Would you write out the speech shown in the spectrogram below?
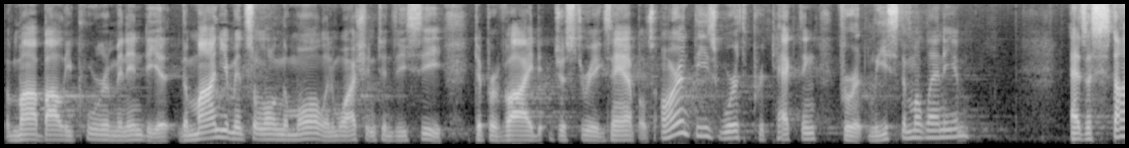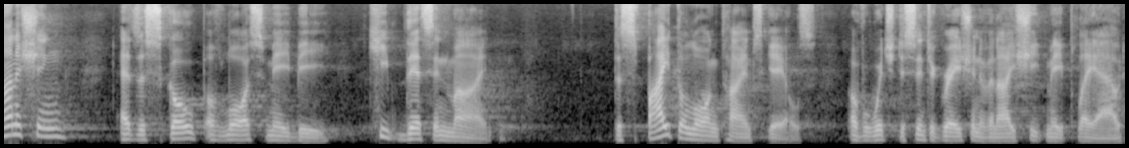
of Mahabalipuram in India, the monuments along the mall in Washington, D.C., to provide just three examples. Aren't these worth protecting for at least a millennium? As astonishing as the scope of loss may be, keep this in mind. Despite the long time scales over which disintegration of an ice sheet may play out,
